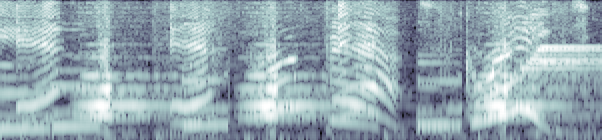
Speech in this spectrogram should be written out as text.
I. I. Perfect. Great.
